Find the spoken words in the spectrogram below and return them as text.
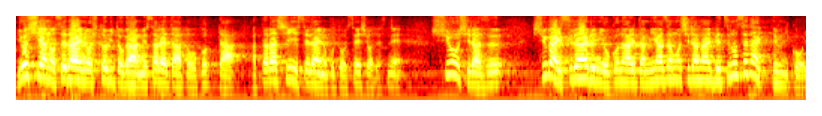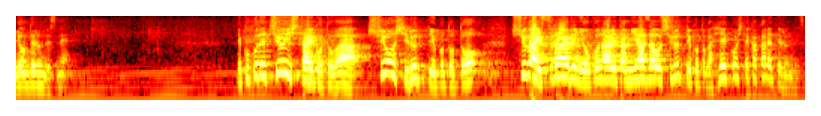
ヨシアの世代の人々が召された後起こった新しい世代のことを聖書はですね主を知らず主がイスラエルに行われた宮座も知らない別の世代っていうふうにこう呼んでるんですね。でここで注意したいことは主を知るっていうことと主がイスラエルに行われた宮座を知るっていうことが並行して書かれてるんです。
